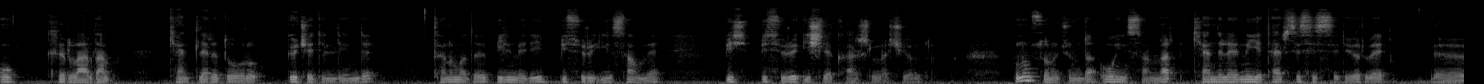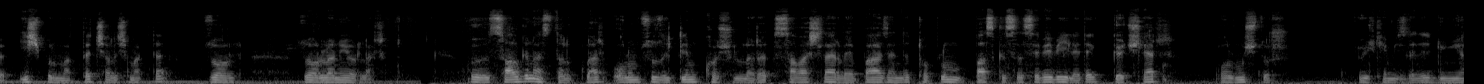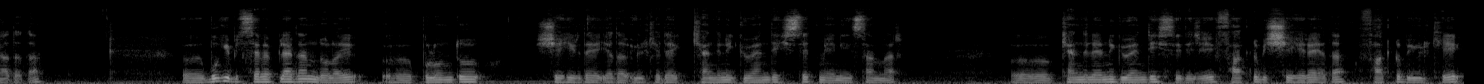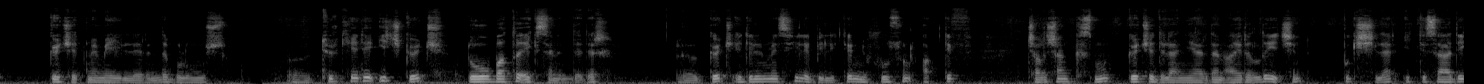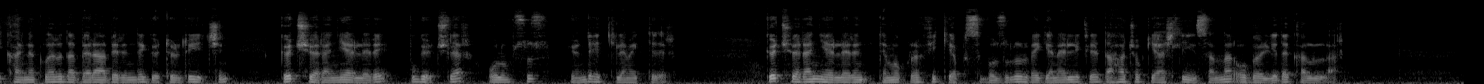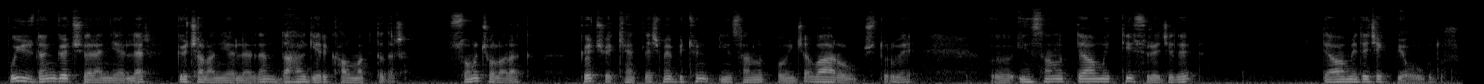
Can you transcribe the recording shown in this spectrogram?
o kırlardan kentlere doğru göç edildiğinde tanımadığı, bilmediği bir sürü insan ve bir, bir sürü işle karşılaşıyordu. Bunun sonucunda o insanlar kendilerini yetersiz hissediyor ve e, iş bulmakta, çalışmakta zor zorlanıyorlar. E, salgın hastalıklar, olumsuz iklim koşulları, savaşlar ve bazen de toplum baskısı sebebiyle de göçler olmuştur. Ülkemizde de dünyada da. E, bu gibi sebeplerden dolayı e, bulunduğu şehirde ya da ülkede kendini güvende hissetmeyen insanlar e, kendilerini güvende hissedeceği farklı bir şehire ya da farklı bir ülkeye göç etme meyillerinde bulunmuş. E, Türkiye'de iç göç doğu-batı eksenindedir. E, göç edilmesiyle birlikte nüfusun aktif çalışan kısmı göç edilen yerden ayrıldığı için bu kişiler iktisadi kaynakları da beraberinde götürdüğü için göç veren yerleri bu göçler olumsuz yönde etkilemektedir. Göç veren yerlerin demografik yapısı bozulur ve genellikle daha çok yaşlı insanlar o bölgede kalırlar. Bu yüzden göç veren yerler, göç alan yerlerden daha geri kalmaktadır. Sonuç olarak göç ve kentleşme bütün insanlık boyunca var olmuştur ve e, insanlık devam ettiği sürece de devam edecek bir olgudur.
